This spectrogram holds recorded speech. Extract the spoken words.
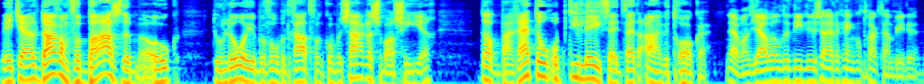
Weet je, daarom verbaasde me ook toen Looye bijvoorbeeld raad van commissarissen was hier, dat Barretto op die leeftijd werd aangetrokken. ja, want jou wilde die dus eigenlijk geen contract aanbieden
